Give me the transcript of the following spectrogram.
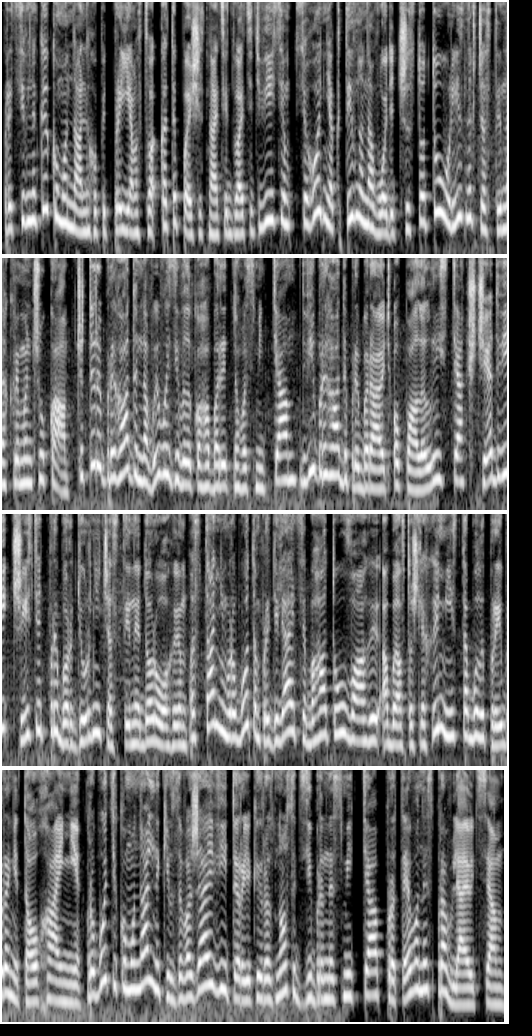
Працівники комунального підприємства КТП 1628 сьогодні активно наводять чистоту у різних частинах Кременчука. Чотири бригади на вивозі великогабаритного сміття, дві бригади прибирають опале листя, ще дві чистять прибордюрні частини дороги. Останнім роботам приділяється багато уваги, аби автошляхи міста були прибрані та охайні. Роботі комунальників заважає вітер, який розносить зібране сміття, проте вони справляються.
